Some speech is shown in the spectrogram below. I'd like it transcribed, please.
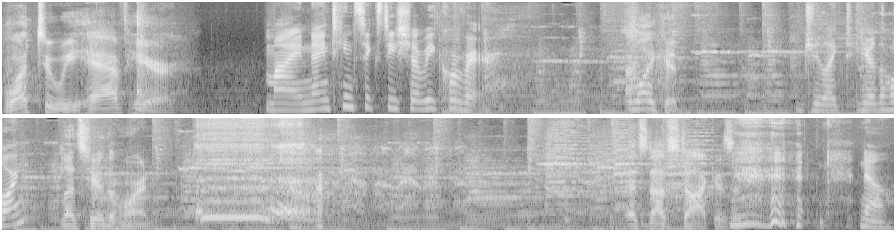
What do we have here? My 1960 Chevy Corvair. I like it. Would you like to hear the horn? Let's hear the horn. That's not stock, is it? No.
